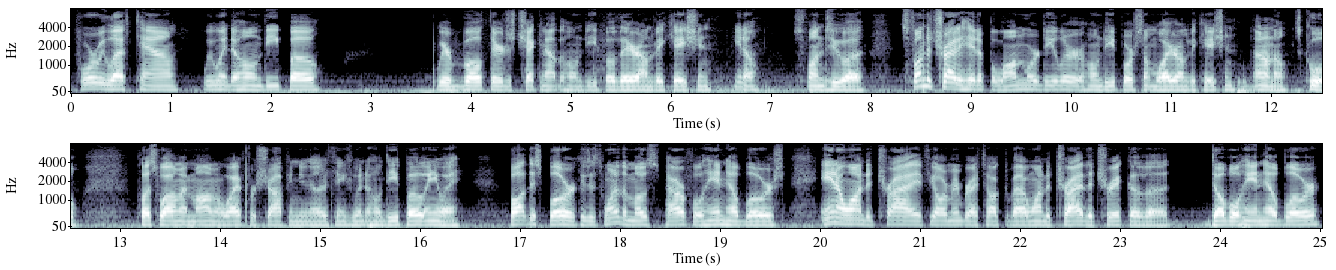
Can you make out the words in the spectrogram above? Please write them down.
before we left town, we went to Home Depot. We were both there just checking out the Home Depot there on vacation. You know, it's fun to uh it's fun to try to hit up a lawnmower dealer or Home Depot or something while you're on vacation. I don't know. It's cool. Plus while my mom and wife were shopping doing other things, we went to Home Depot. Anyway, bought this blower because it's one of the most powerful handheld blowers. And I wanted to try, if y'all remember I talked about I wanted to try the trick of a double handheld blower.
